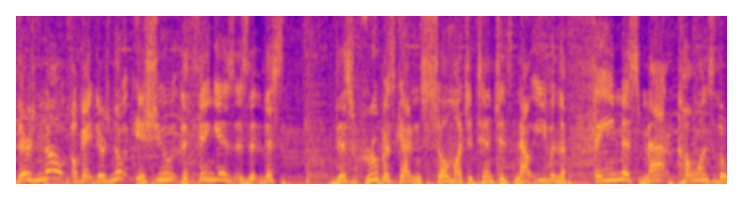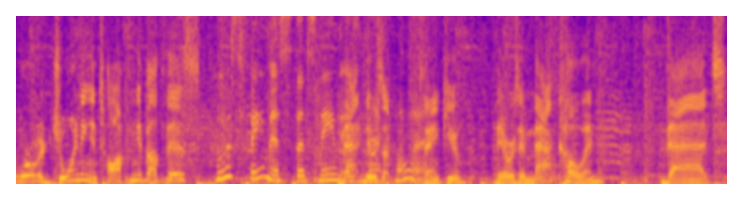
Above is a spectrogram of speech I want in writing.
There's no okay. There's no issue. The thing is, is that this this group has gotten so much attention. Now even the famous Matt Cohens of the world are joining and talking about this. Who's famous that's named Matt, there's Matt a Cohen? thank you. There was a Matt Cohen that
